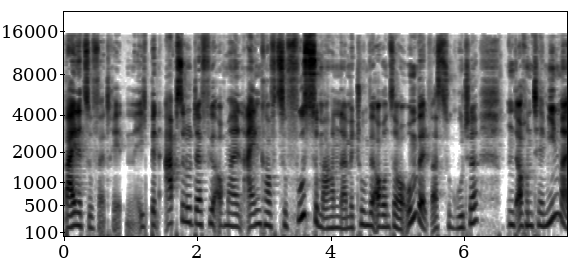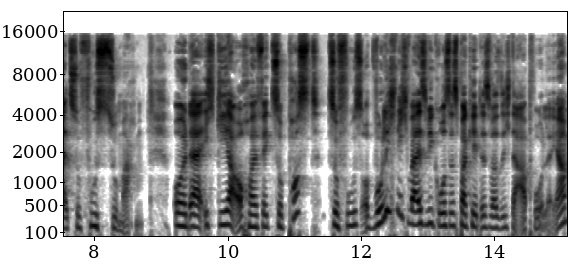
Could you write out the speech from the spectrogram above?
Beine zu vertreten. Ich bin absolut dafür, auch mal einen Einkauf zu Fuß zu machen. Damit tun wir auch unserer Umwelt was zugute und auch einen Termin mal zu Fuß zu machen. Und äh, ich gehe auch häufig zur Post zu Fuß, obwohl ich nicht weiß, wie groß das Paket ist, was ich da abhole, ja.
